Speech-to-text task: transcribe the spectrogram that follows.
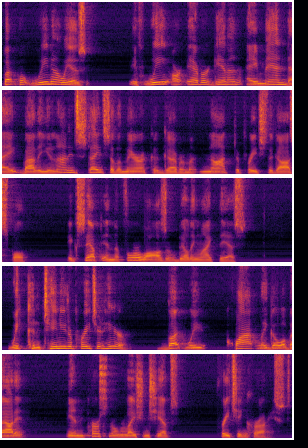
But what we know is if we are ever given a mandate by the United States of America government not to preach the gospel except in the four walls of a building like this, we continue to preach it here, but we quietly go about it in personal relationships preaching Christ.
